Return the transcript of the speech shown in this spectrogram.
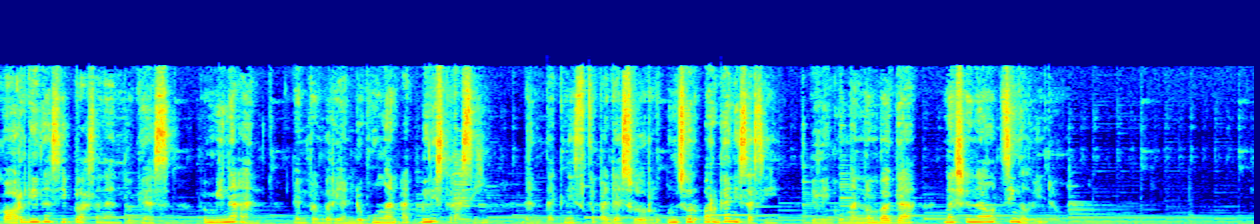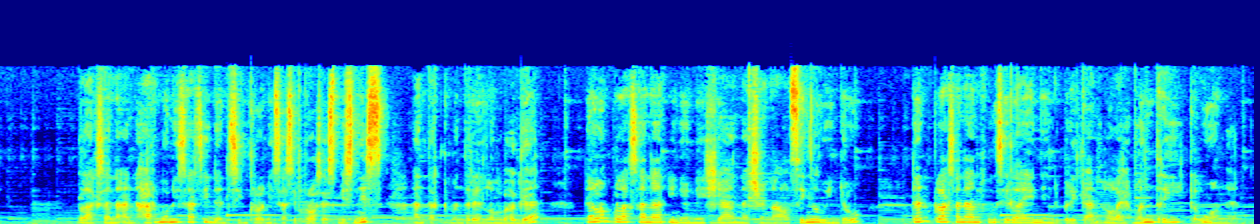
Koordinasi pelaksanaan tugas, pembinaan, dan pemberian dukungan administrasi dan teknis kepada seluruh unsur organisasi di lingkungan lembaga nasional single window pelaksanaan harmonisasi dan sinkronisasi proses bisnis antar kementerian lembaga dalam pelaksanaan Indonesia National Single Window dan pelaksanaan fungsi lain yang diberikan oleh Menteri Keuangan.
